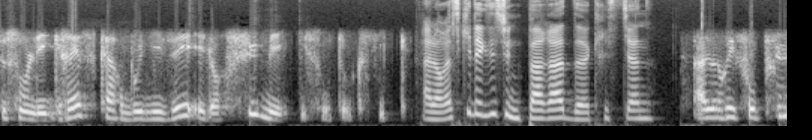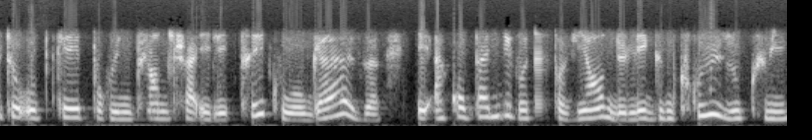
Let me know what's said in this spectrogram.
ce sont les graisses carbonisées et leur fumée qui sont toxiques. Alors est-ce qu'il existe une parade, Christiane? Alors il faut plutôt opter pour une plancha électrique ou au gaz et accompagner votre viande de légumes crus ou cuits,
